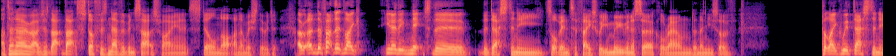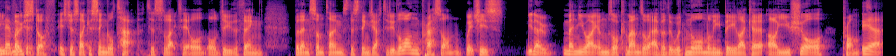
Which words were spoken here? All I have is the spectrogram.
I don't know. I just that that stuff has never been satisfying, and it's still not. And I wish they would just. Oh, and the fact that like you know they nicked the the Destiny sort of interface where you move in a circle around and then you sort of. But like with Destiny, Never most did. stuff is just like a single tap to select it or or do the thing. But then sometimes there's things you have to do the long press on, which is you know menu items or commands or whatever that would normally be like a "Are you sure?" prompt. Yeah,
